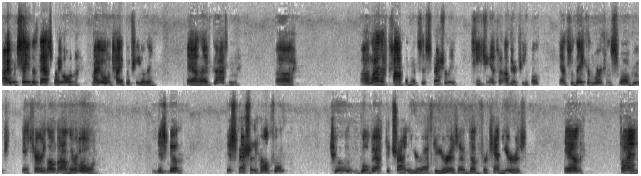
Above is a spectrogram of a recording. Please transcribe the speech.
I would say that that's my own my own type of healing, and I've gotten uh, a lot of compliments, especially teaching it to other people, and so they can work in small groups and carried out on their own. It's been especially helpful to go back to China year after year, as I've done for 10 years, and find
